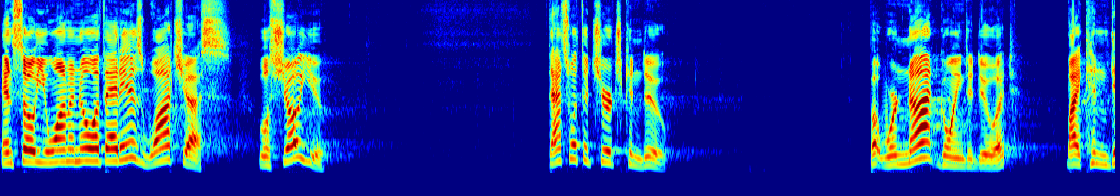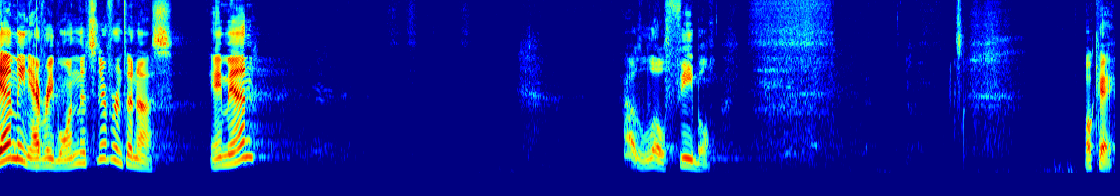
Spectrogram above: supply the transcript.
And so you want to know what that is? Watch us. We'll show you. That's what the church can do. But we're not going to do it by condemning everyone that's different than us. Amen? That was a little feeble. Okay.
